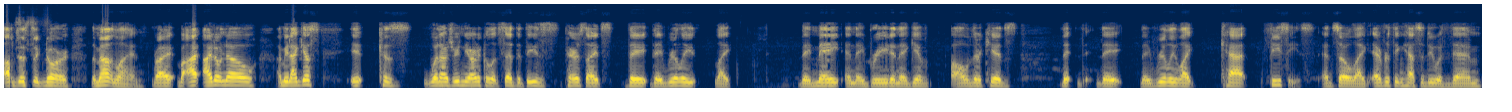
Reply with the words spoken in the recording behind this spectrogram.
I'll just ignore the mountain lion, right? But I, I don't know. I mean, I guess it because when I was reading the article, it said that these parasites they they really like they mate and they breed and they give all of their kids they they they really like cat feces, and so like everything has to do with them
